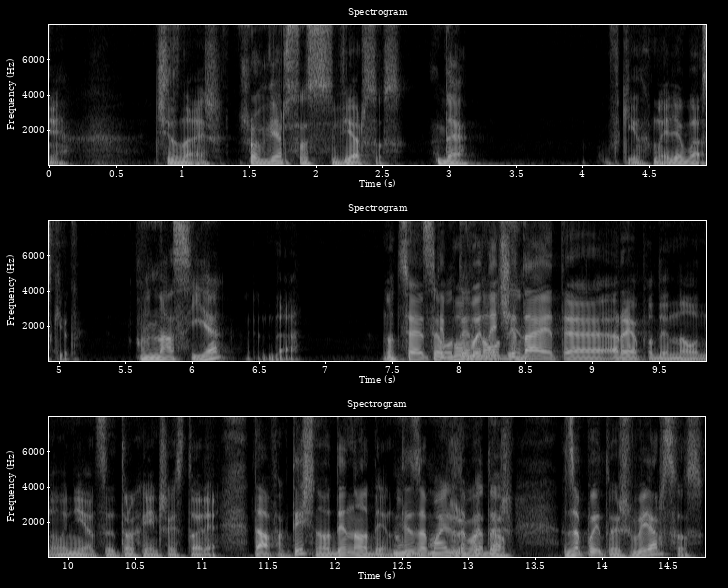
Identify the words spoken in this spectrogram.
Ні. Чи знаєш? Що, Версус? Версус. де? в King Media Basket. В нас є? Да. Ну, це, Це типу, ви не один? читаєте реп один на одного. Ні, це трохи інша історія. Так, фактично один на один. Ну, ти майже запитуєш, запитуєш Versus,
